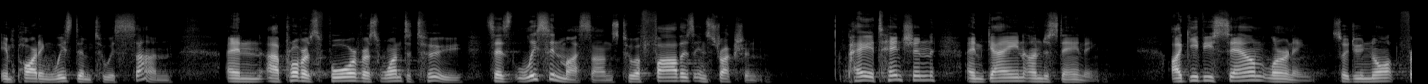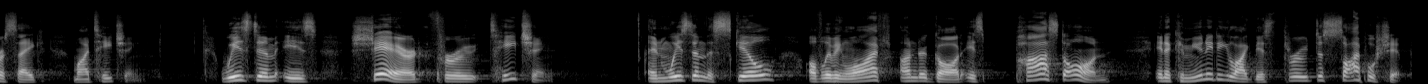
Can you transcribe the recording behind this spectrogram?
imparting wisdom to his son. And uh, Proverbs 4, verse 1 to 2 says, Listen, my sons, to a father's instruction. Pay attention and gain understanding. I give you sound learning, so do not forsake my teaching. Wisdom is shared through teaching. And wisdom, the skill of living life under God, is passed on in a community like this through discipleship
